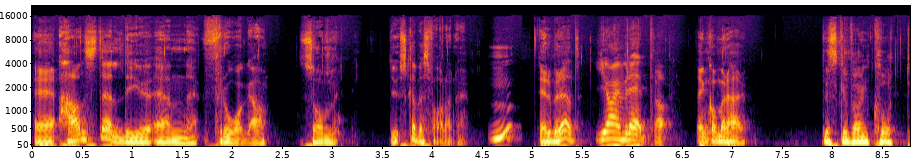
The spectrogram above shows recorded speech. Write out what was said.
Eh, han ställde ju en fråga som du ska besvara nu. Mm. Är du beredd? Jag är beredd. Ja, den kommer här. Det ska vara en kort,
